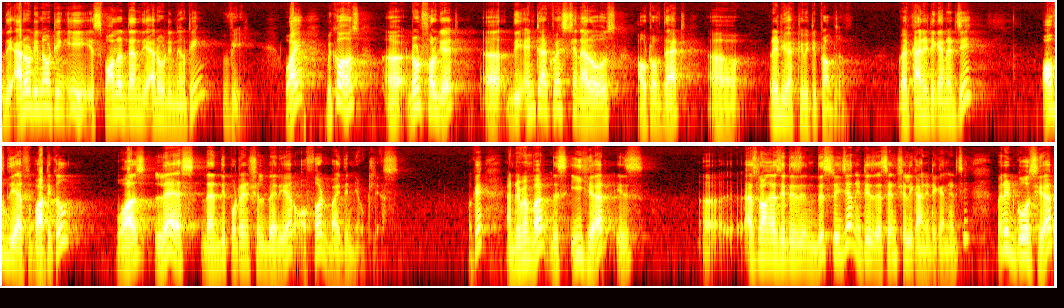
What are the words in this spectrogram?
the arrow denoting E is smaller than the arrow denoting V. Why? Because uh, do not forget uh, the entire question arose out of that uh, radioactivity problem where kinetic energy of the alpha particle was less than the potential barrier offered by the nucleus. Okay? And remember this E here is uh, as long as it is in this region it is essentially kinetic energy when it goes here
